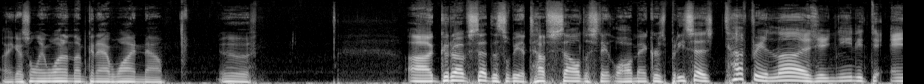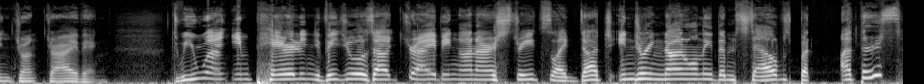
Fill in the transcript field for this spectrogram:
I guess only one of them can have wine now. Ugh. Uh, Goodove said this will be a tough sell to state lawmakers, but he says Tougher laws are needed to end drunk driving. Do we want impaired individuals out driving on our streets like Dutch, injuring not only themselves but others?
